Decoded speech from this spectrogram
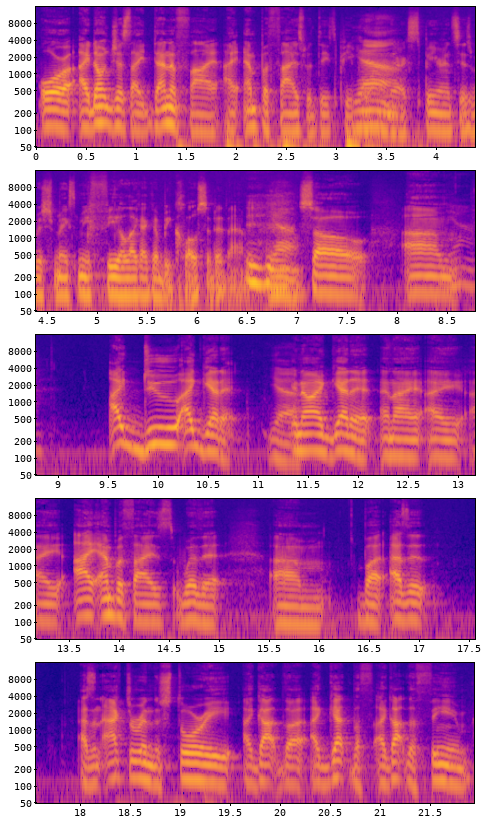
or I don't just identify, I empathize with these people Yeah. and their experiences, which makes me feel like I could be closer to them. Yeah. So um, Yeah. I do, I get it. Yeah. You know, I get it, and I I I, I empathize with it. Um, but as a as an actor in the story, I got the I get the I got the theme,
